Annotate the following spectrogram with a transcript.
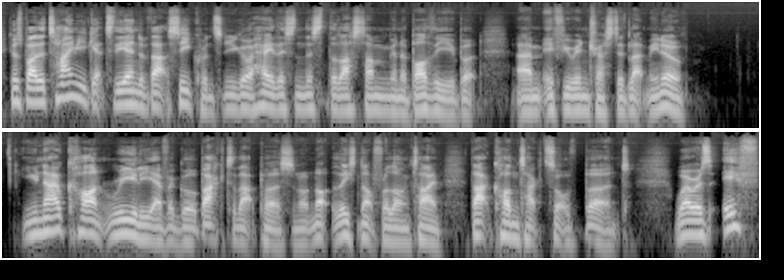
because by the time you get to the end of that sequence and you go, hey, listen, this is the last time I'm going to bother you, but um, if you're interested, let me know you now can't really ever go back to that person, or not at least not for a long time. That contact sort of burnt. Whereas if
